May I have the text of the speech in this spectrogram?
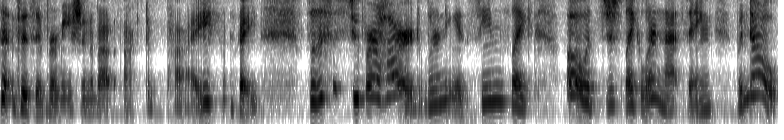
this information about octopi, right? So this is super hard. Learning it seems like, oh, it's just like learn that thing. But no,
